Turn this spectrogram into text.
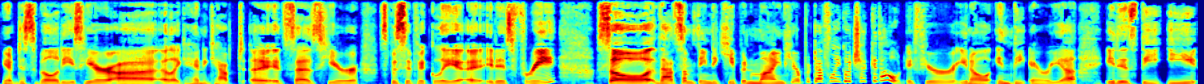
you know disabilities here, uh, like handicapped, uh, it says here specifically uh, it is free. So that's something to keep in mind here. But definitely go check it out if you're you know in the area. It is the E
